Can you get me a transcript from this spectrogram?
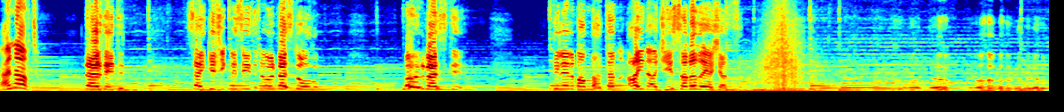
Ben ne yaptım? Neredeydin? Sen gecikmeseydin ölmezdi oğlum. Ölmezdi. Dilerim Allah'tan aynı acıyı sana da yaşatsın. Oğlum.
